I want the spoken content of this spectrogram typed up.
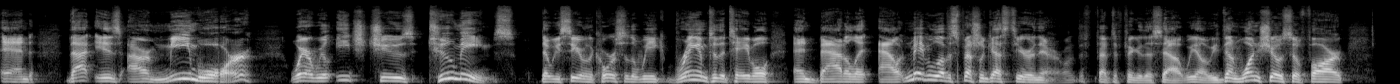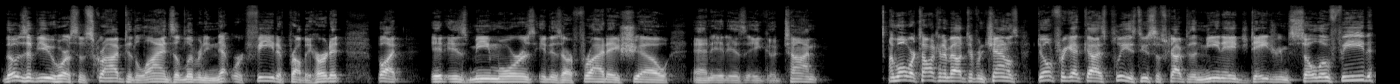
And that is our meme war, where we'll each choose two memes that we see over the course of the week, bring them to the table and battle it out. Maybe we'll have a special guest here and there. We'll have to figure this out. We you know we've done one show so far. Those of you who are subscribed to the Lions of Liberty Network feed have probably heard it, but it is Meme Wars. It is our Friday show, and it is a good time. And while we're talking about different channels, don't forget, guys, please do subscribe to the Mean Age Daydream solo feed,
